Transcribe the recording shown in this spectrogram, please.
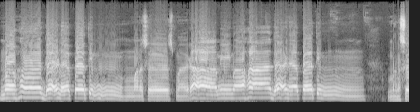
మహాగణపతి మనసు స్మరామి మహాగణపతిం మనసు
